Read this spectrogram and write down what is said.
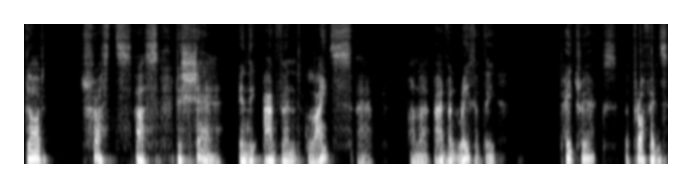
God trusts us to share in the Advent lights uh, on an Advent wreath of the patriarchs, the prophets,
